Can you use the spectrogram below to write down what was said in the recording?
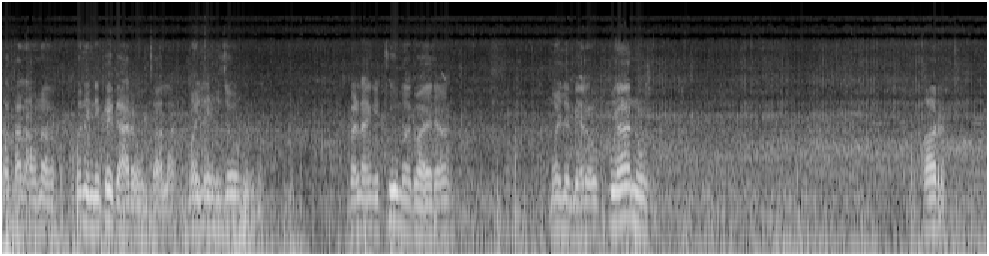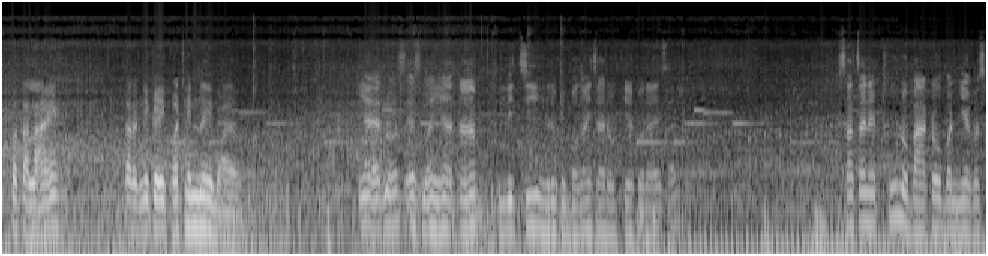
पत्ता लगाउन पनि निकै गाह्रो हुन्छ होला। मैले हिजो बेलडाङ्गी टूमा गएर मैले मेरो पुरानो घर पत्ता लगाएँ तर निकै कठिन नै भयो। यहाँ हेर्नुहोस् यसमा यहाँ आँप लिचीहरूको बगैँचा रोकिएको रहेछ। साँच्चै नै ठुलो बाटो बनिएको छ।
